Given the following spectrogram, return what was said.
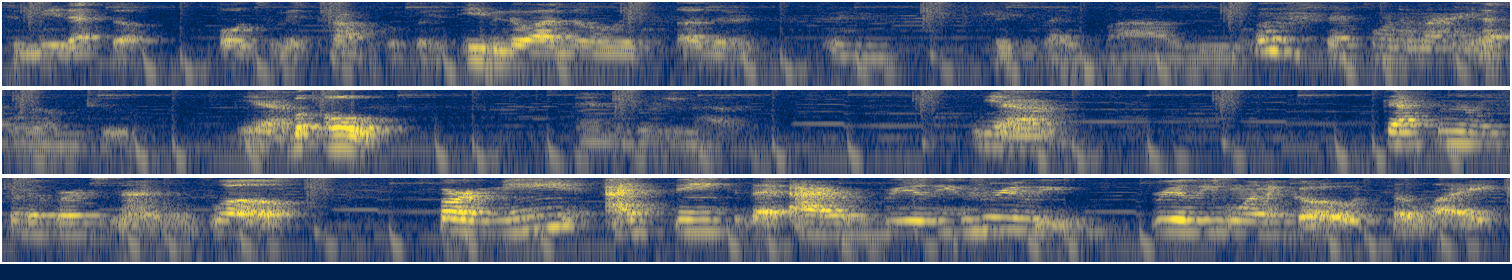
to me, that's the ultimate tropical place. Even though I know it's other Mhm. places like Bali. Oof, that's one of mine. That's one of them too. yeah. But oh, and the Virgin Islands. Yeah. Definitely for the Virgin Islands. Well, for me, I think that I really, really, really want to go to like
